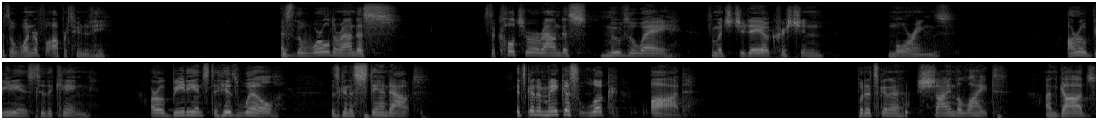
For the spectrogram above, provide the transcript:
as a wonderful opportunity. As the world around us, as the culture around us moves away from its Judeo Christian moorings, our obedience to the King, our obedience to His will, is going to stand out. It's going to make us look odd, but it's going to shine the light on God's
